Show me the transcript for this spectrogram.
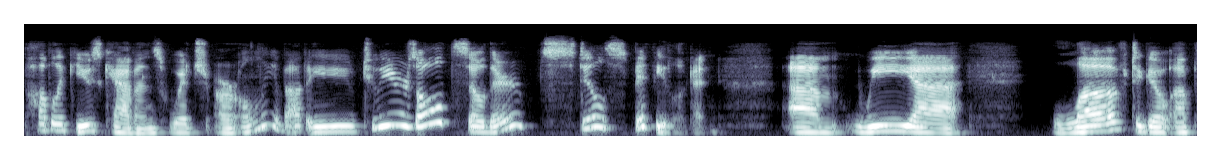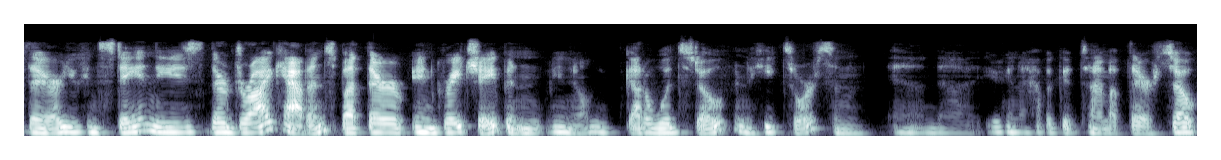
public use cabins, which are only about a, two years old, so they're still spiffy looking. Um, we uh, love to go up there. You can stay in these. They're dry cabins, but they're in great shape, and you know, got a wood stove and a heat source, and and uh, you're gonna have a good time up there. So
